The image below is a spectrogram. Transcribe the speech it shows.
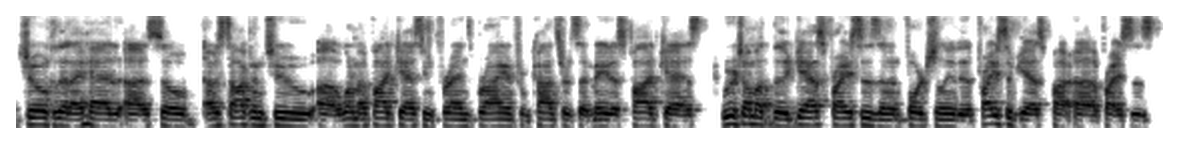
joke that I had. Uh, so I was talking to uh, one of my podcasting friends, Brian from Concerts That Made Us podcast. We were talking about the gas prices, and unfortunately, the price of gas uh, prices.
